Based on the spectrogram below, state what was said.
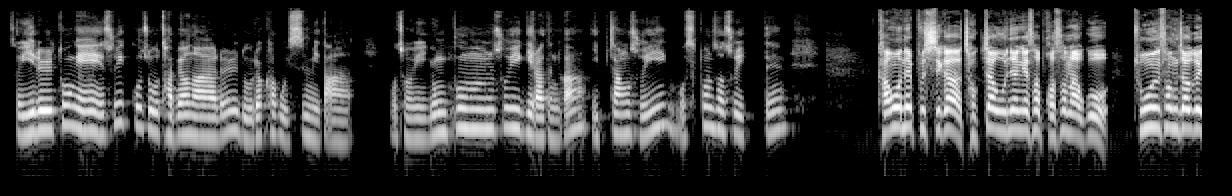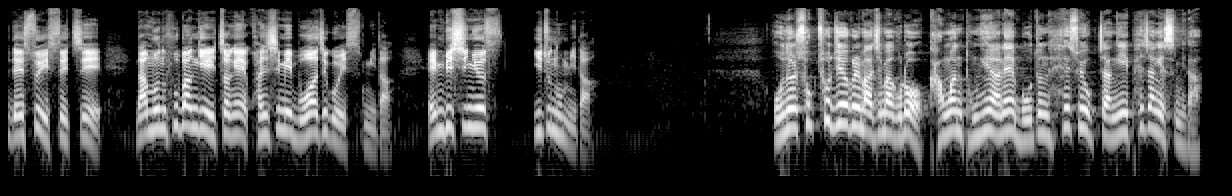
그래서 이를 통해 수익 구조 다변화를 노력하고 있습니다. 뭐 저희 용품 수익이라든가 입장 수익, 뭐 스폰서 수익 등 강원FC가 적자 운영에서 벗어나고 좋은 성적을 낼 수 있을지 남은 후반기 일정에 관심이 모아지고 있습니다. MBC 뉴스 이준호입니다. 오늘 속초 지역을 마지막으로 강원 동해안의 모든 해수욕장이 폐장했습니다.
